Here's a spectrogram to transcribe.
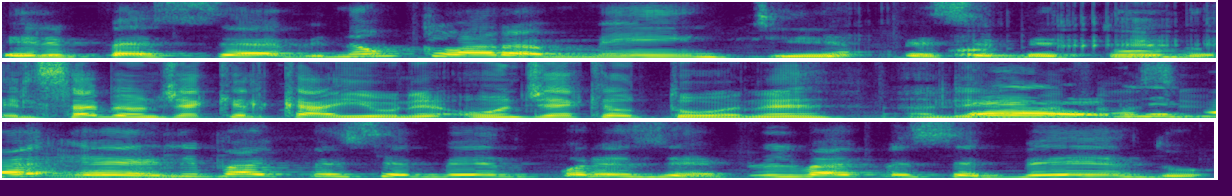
ele percebe, não claramente perceber tudo. Ele, ele sabe onde é que ele caiu, né? Onde é que eu tô, né? Ali é, ele, vai, ele, assim, vai, é, ele vai percebendo, por exemplo, ele vai percebendo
